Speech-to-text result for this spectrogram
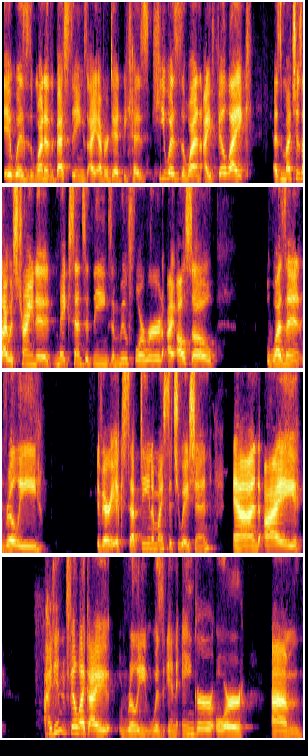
it was one of the best things I ever did because he was the one I feel like as much as I was trying to make sense of things and move forward, I also wasn't really very accepting of my situation. And I, I didn't feel like I really was in anger or, um,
